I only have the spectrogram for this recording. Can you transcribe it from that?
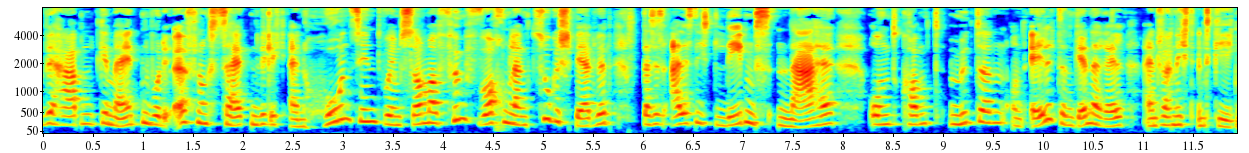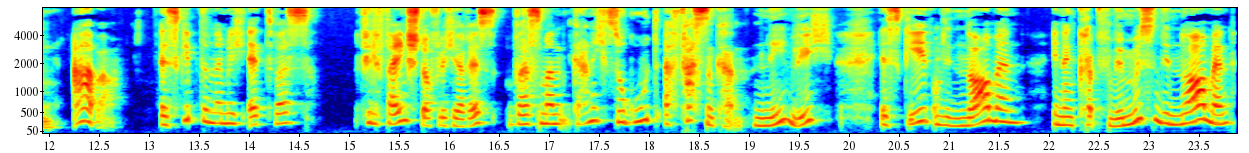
Wir haben Gemeinden, wo die Öffnungszeiten wirklich ein Hohn sind, wo im Sommer fünf Wochen lang zugesperrt wird. Das ist alles nicht lebensnahe und kommt Müttern und Eltern generell einfach nicht entgegen. Aber es gibt dann nämlich etwas viel feinstofflicheres, was man gar nicht so gut erfassen kann. Nämlich, es geht um die Normen in den Köpfen. Wir müssen die Normen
